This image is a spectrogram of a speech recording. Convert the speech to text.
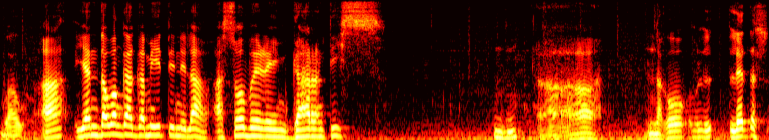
Wow. Ah, yan daw ang gagamitin nila as sovereign guarantees. Ah, Nako, l- let us...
